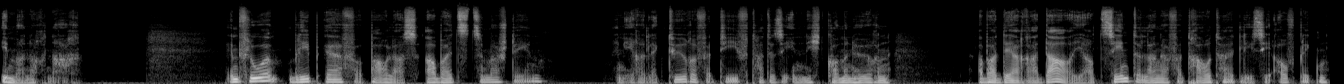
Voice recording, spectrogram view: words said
immer noch nach. Im Flur blieb er vor Paulas Arbeitszimmer stehen. In ihre Lektüre vertieft hatte sie ihn nicht kommen hören, aber der Radar jahrzehntelanger Vertrautheit ließ sie aufblicken,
